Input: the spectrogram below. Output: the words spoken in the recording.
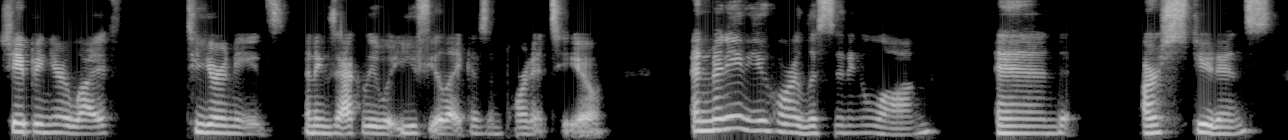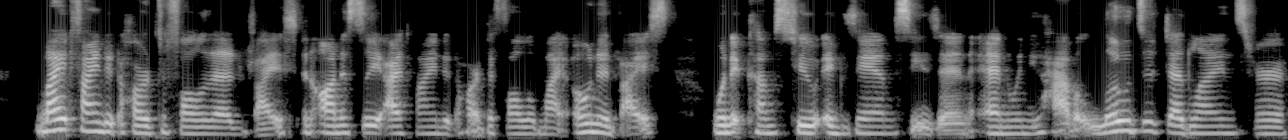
shaping your life to your needs and exactly what you feel like is important to you. And many of you who are listening along and are students might find it hard to follow that advice. And honestly, I find it hard to follow my own advice when it comes to exam season and when you have loads of deadlines for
